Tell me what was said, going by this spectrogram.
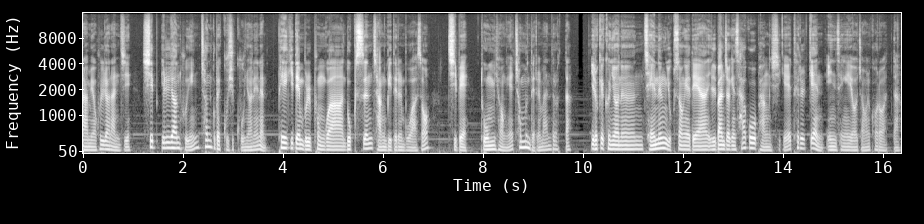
하며 훈련한 지 11년 후인 1999년에는 폐기된 물품과 녹슨 장비들을 모아서 집에 돔형의 천문대를 만들었다. 이렇게 그녀는 재능 육성에 대한 일반적인 사고 방식의 틀을 깬 인생의 여정을 걸어왔다.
